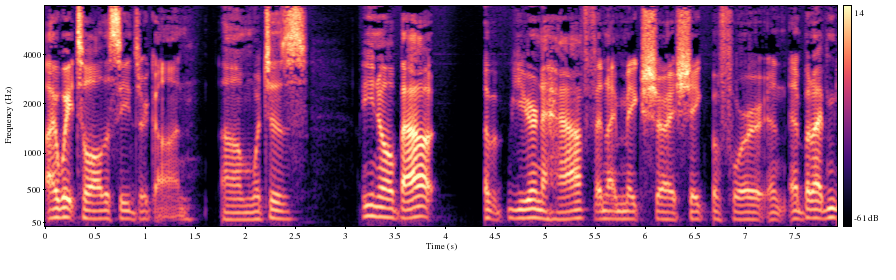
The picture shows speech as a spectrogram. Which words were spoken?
I wait till all the seeds are gone, um, which is, you know, about a year and a half, and I make sure I shake before. And, and but I'm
